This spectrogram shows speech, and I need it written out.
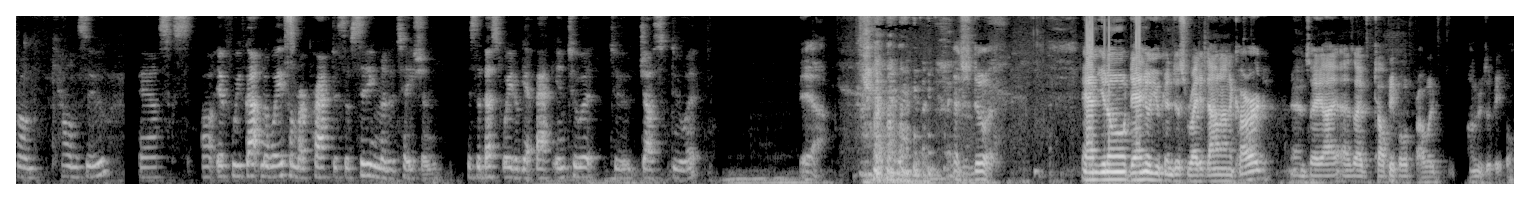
from Kalamazoo asks uh, if we've gotten away from our practice of sitting meditation, is the best way to get back into it to just do it? Yeah. Let's just do it. And you know, Daniel, you can just write it down on a card and say, I, as I tell people, probably hundreds of people,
